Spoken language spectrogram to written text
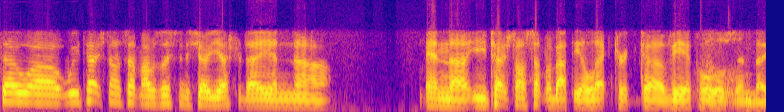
So uh, we touched on something. I was listening to the show yesterday, and uh, and uh, you touched on something about the electric uh, vehicles and uh,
